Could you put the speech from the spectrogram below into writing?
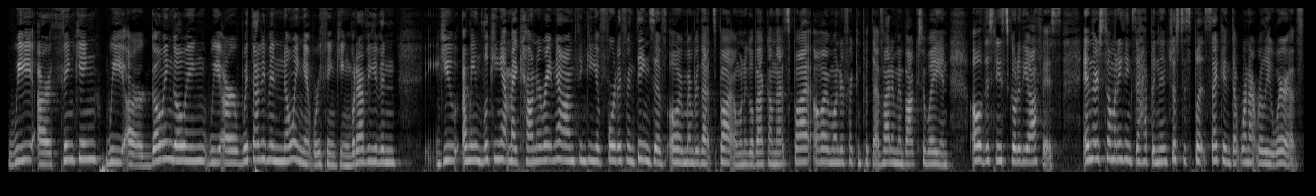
we are thinking, we are going, going, we are without even knowing it, we're thinking, without even you i mean looking at my counter right now i'm thinking of four different things of oh i remember that spot. I want to go back on that spot. Oh i wonder if i can put that vitamin box away and oh this needs to go to the office. And there's so many things that happen in just a split second that we're not really aware of.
